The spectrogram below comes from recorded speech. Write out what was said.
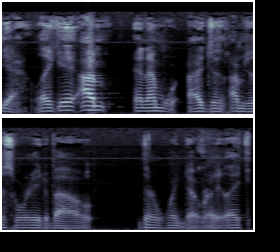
yeah, like it, I'm, and I'm, I just, I'm just worried about their window, right? Like,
